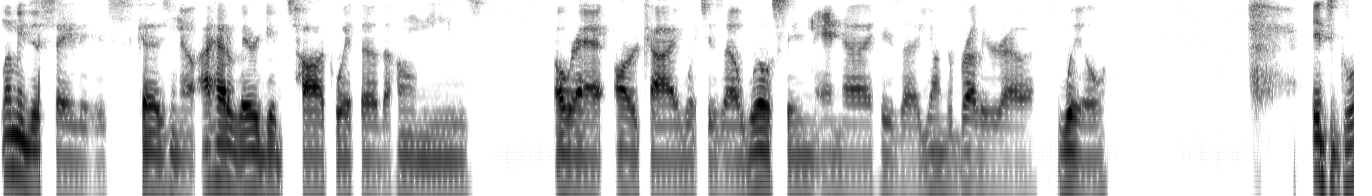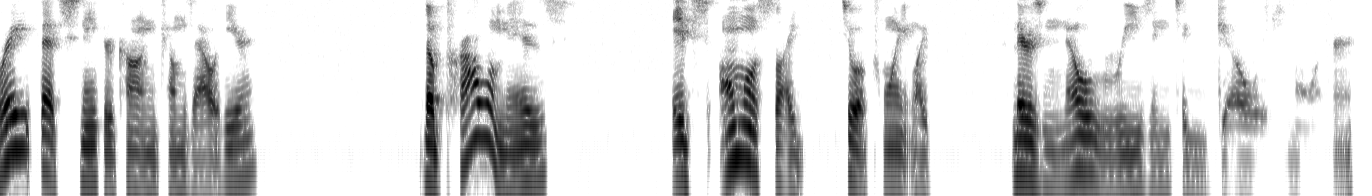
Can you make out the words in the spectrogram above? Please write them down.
let me just say this because, you know, I had a very good talk with uh, the homies over at Archive, which is uh, Wilson and uh, his uh, younger brother, uh, Will. It's great that SneakerCon comes out here the problem is, it's almost like to a point like there's no reason to go anymore.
